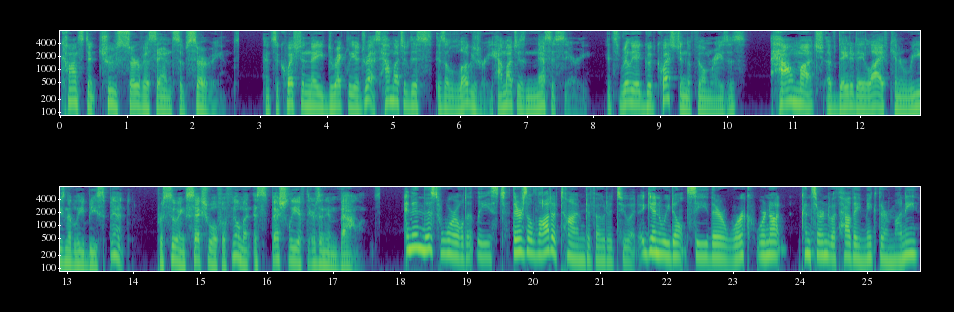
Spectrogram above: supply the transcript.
constant true service and subservience. It's a question they directly address. How much of this is a luxury? How much is necessary? It's really a good question the film raises. How much of day to day life can reasonably be spent pursuing sexual fulfillment, especially if there's an imbalance? And in this world, at least, there's a lot of time devoted to it. Again, we don't see their work. We're not concerned with how they make their money.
